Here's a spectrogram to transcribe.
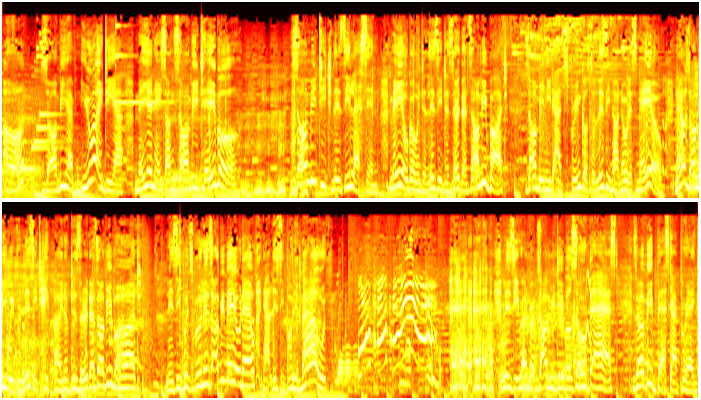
Huh? Zombie have new idea. Mayonnaise on zombie table. Zombie teach Lizzie lesson. Mayo go into Lizzie dessert that zombie bought. Zombie need add sprinkles so Lizzie not notice mayo. Now zombie wait for Lizzie take bite of dessert that zombie bought. Lizzie put spoon in zombie mayo now. Now Lizzie put in mouth. Lizzie run from zombie table so fast. Zombie best at prank.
